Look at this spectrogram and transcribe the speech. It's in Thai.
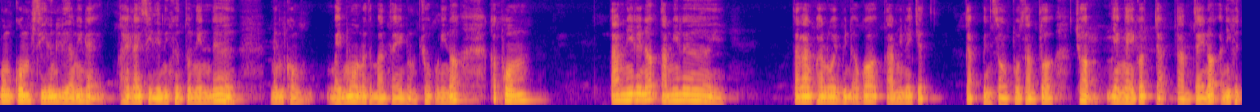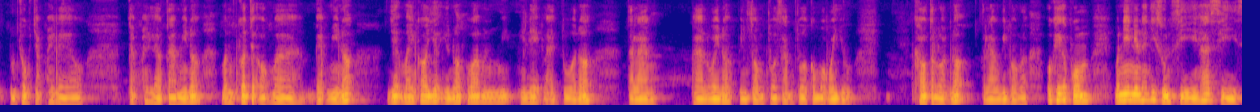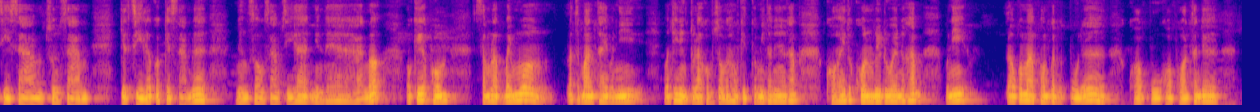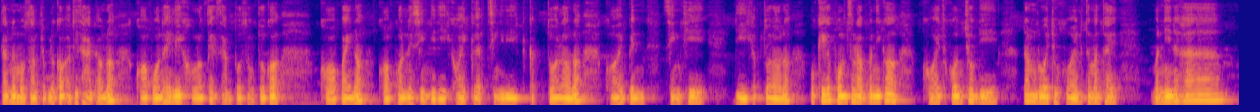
วงกลมสีเหลืองๆนี่แหละไฮไลท์สีเหลืองนี่คือตัวเน้นเด้อเน้นของใบม่วงรัฐบาลไทยหนุนโชควันนี้เนาะครับผมตามนี้เลยเนาะตามนี้เลย ตารางพารวยบินเอาก็ตามนี้เลยจะ จับเป็นสองตัวสามตัว ชอบยังไงก็จับตามใจเนาะอันนี้คือผมโชคจับให้แล้ว จับให้แล้วตามนี้เนาะมันก็จะออกมาแบบนี้เนาะเยอะไหมก็เยอะอยู่เนาะเพราะว่ามันมีมีเลขหลายตัวเนาะตารางพารวยเนาะเป็นสองตัวสามตัวก็บอกไว้อยู่ เข้าตลอดเนาะตารางบินของเราโอเคครับผม วันนี้เน้นให้ที่ศูนย์สี่ห้าสี่สี่สามศูนย์สามเจ็ดสี่แล้วก็เจ็ดสามเด้อหนึ่งสองสามสี่ห้าเน้นให้ห้าหางเนาะโอเคครับผมสำหรับใบม่วง รัฐบาลไทยวันนี้วันที่ 1 ตุลาคม2567ก็มีเท่านี้นะครับ ขอให้ทุกคนรวยๆนะครับ วันนี้เราก็มาพร้อมกันกับปู่เด้อขอปู่ขอพรท่านเด้อตั้งนโมสามจบแล้วก็อธิษฐานเอาเนาะขอพรให้เลขของเราแตกสามตัวสองตัวก็ขอไปเนาะขอพรในสิ่งดีๆ ขอให้เกิดสิ่งดีๆกับตัวเราเนาะขอให้เป็นสิ่งที่ดีกับตัวเราเนาะโอเคครับผมสำหรับวันนี้ก็ขอให้ทุกคนโชคดีร่ำรวยถูกหวยรัฐบาลไทยวันนี้นะครับ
